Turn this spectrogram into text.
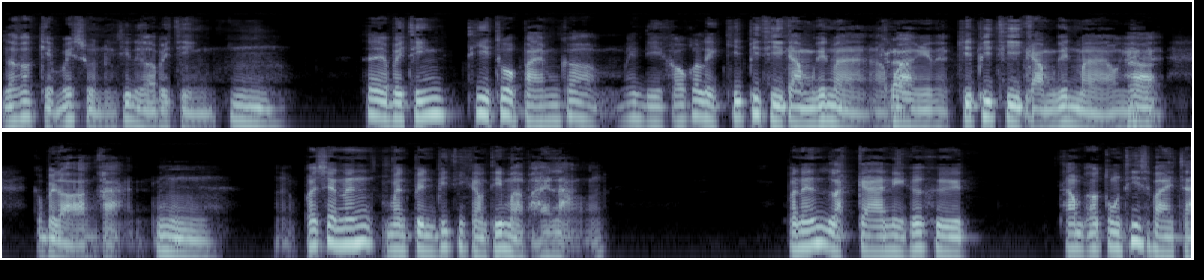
แล้วก็เก็บไว้ส่วนหนึ่งที่เหลือเอาไปทิ้ง อืมถ้าจะไปทิ้งที่ทั่วไปมันก็ไม่ดีเขาก็เลยคิดพิธีกรรมขึ้นมาเอาครับว่าอย่างนี้นะคิดพิธีกรรมขึ้นมาเอาอย่างครันี้บก็ไปรออังคาร อืม เพราะฉะนั้นมันเป็นพิธีกรรมที่มาภายหลัง เพราะฉะนั้นหลักการนี่ก็คือทำเอาตรงที่สบายใจ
